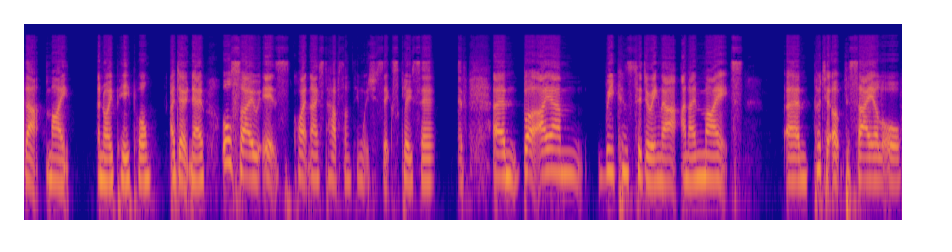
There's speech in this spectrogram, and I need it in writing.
that might annoy people. I don't know. Also, it's quite nice to have something which is exclusive. Um, but I am reconsidering that, and I might um, put it up for sale or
